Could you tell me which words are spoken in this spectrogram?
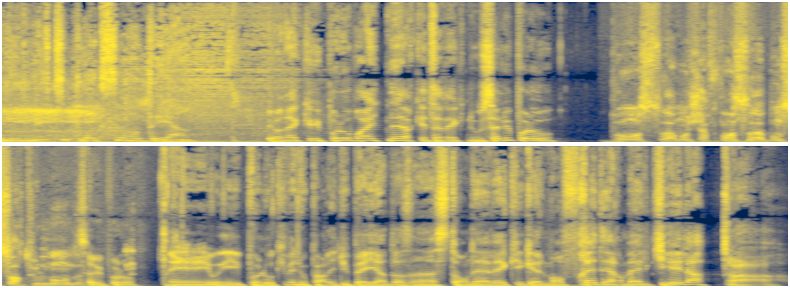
Le multiplex européen. Et on accueille Polo Breitner qui est avec nous. Salut Polo. Bonsoir mon cher François, bonsoir tout le monde. Salut Polo. Et oui, Polo qui va nous parler du Bayern dans un instant. On est avec également Fred Hermel qui est là. Ah,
